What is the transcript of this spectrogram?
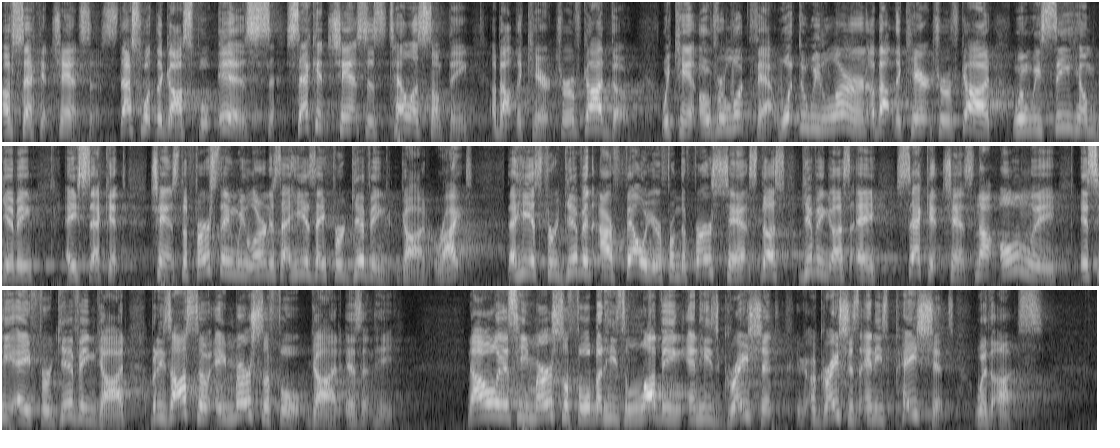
of second chances. That's what the gospel is. Second chances tell us something about the character of God, though. We can't overlook that. What do we learn about the character of God when we see Him giving a second chance? The first thing we learn is that He is a forgiving God, right? That He has forgiven our failure from the first chance, thus giving us a second chance. Not only is He a forgiving God, but He's also a merciful God, isn't He? Not only is He merciful, but He's loving and He's gracious, uh, gracious and He's patient with us.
